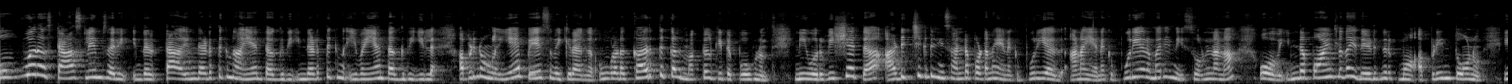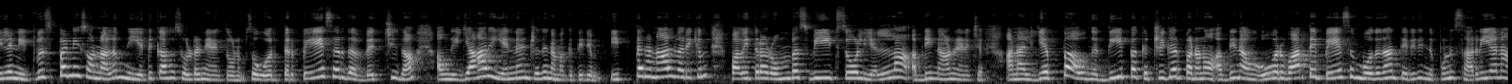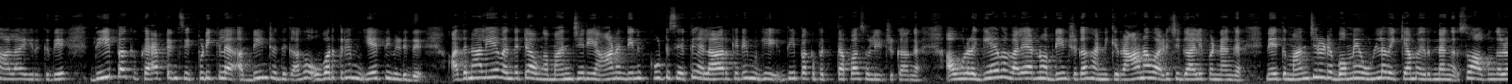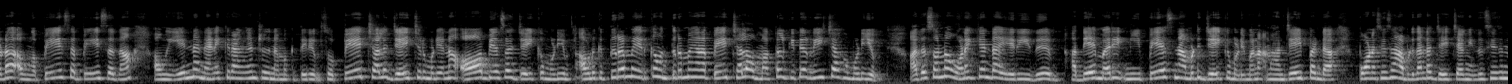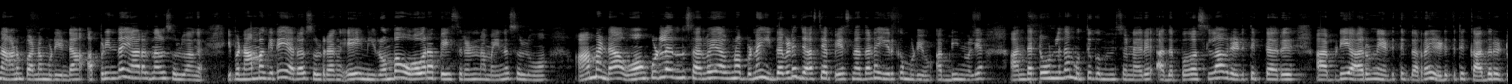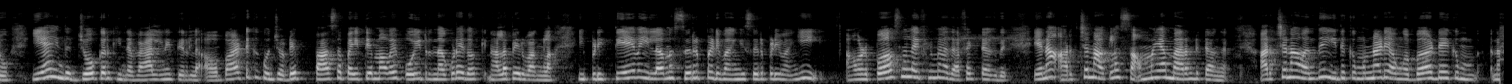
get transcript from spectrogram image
ஒவ்வொரு டாஸ்க்லேயும் சரி இந்த டா இந்த இடத்துக்கு நான் ஏன் தகுதி இந்த இடத்துக்கு இவன் ஏன் தகுதி இல்லை அப்படின்னு உங்களை ஏன் பேச வைக்கிறாங்க? உங்களோட கருத்துக்கள் மக்கள் கிட்ட போகணும். நீ ஒரு விஷயத்த அடிச்சுக்கிட்டு நீ சண்டை போட்டனா எனக்கு புரியாது. ஆனால் எனக்கு புரியற மாதிரி நீ சொன்னா ஓ இந்த பாயிண்ட்ல தான் இது எடுத்திருக்குமோ அப்படின்னு தோணும். இல்லை நீ ட்விஸ்ட் பண்ணி சொன்னாலும் நீ எதுக்காக சொல்கிறேன்னு எனக்கு தோணும். ஸோ ஒருத்தர் பேசுறத வச்சு தான் அவங்க யார் என்னன்றது நமக்கு தெரியும். இத்தனை நாள் வரைக்கும் பவித்ரா ரொம்ப ஸ்வீட் சோல் எல்லாம் அப்படின்னு நானும் நினச்சேன். ஆனால் எப்போ அவங்க தீபக்கு ட்ரிகர் பண்ணணும் அப்படின்னு அவங்க ஒவ்வொரு வார்த்தை பேசும்போது தான் தெரியுது இந்த பொண்ணு சரியான ஆளாக இருக்குது தீபக் கேப்டன்சி பிடிக்கல அப்படின்றதுக்காக ஒவ்வொருத்தரையும் ஏற்றி விடுது. அதனாலேயே வந்துட்டு அவங்க மஞ்சரி ஆனந்தின்னு கூட்டு சேர்த்து எல்லாருக்கிட்டையும் தீபக்கை பற்றி தப்பாக சொல்லிட்டு இருக்காங்க. அவங்களோட கேமை விளையாடணும் அப்படின்றதுக்காக அன்னைக்கு ராணாவை அடித்து காலி பண்ணாங்க. நேற்று மஞ்சரியோட பொம்மையை உள்ளே வைக்காமல் இருந்தாங்க. ஸோ அவங்களோட அவங்க பேச பேச தான் அவங்க என்ன நினைக்கிறாங்கன்றது நமக்கு தெரியும். ஸோ பேச்சால் ஜெயிச்சிட முடியும்னா ஆப்வியஸாக ஜெயிக்க முடியும். அவனுக்கு திறமை இருக்கு அவன் திறமையான பேச்சால் அவன் மக்கள்கிட்ட ரீச் ஆக முடியும். அதை சொன்னால் உனக்கேண்டா எரியுது? அதே மாதிரி நீ பேசினா மட்டும் ஜெயிக்க முடியுமா? நான் ஜெயிப்பேன்டா. போன சீசன் அப்படி ஜெயிச்சாங்க. இந்த சீசன் நானும் பண்ண முடியும்டா. அப்படின்னு தான் யாராக இருந்தாலும் சொல்லுவாங்க. இப்போ நம்ம கிட்டே யாராவது சொல்கிறாங்க ஏய் நீ ரொம்ப ஓவராக பேசுகிறேன்னு நம்ம என்ன சொல்லுவோம்? ஆமாண்டா உன் கூட இருந்து சர்வே ஆகணும் அப்படின்னா இதை விட ஜாஸ்தியாக பேசினா தானே இருக்க முடியும் அப்படின்னு வழியா அந்த டோனில் தான் முத்துக்குமன் சொன்னார். அதை பர்சனலாக அவர் எடுத்துக்கிட்டாரு. அப்படியே அருண் எடுத்துக்கிட்டாரா? எடுத்துட்டு கதறட்டும். ஏன் இந்த ஜோக்கருக்கு இந்த வேலைனே தெரியல. அவன் பாட்டுக்கு கொஞ்சம் அப்படியே பாச பைத்தியமாகவே போயிட்டு இருந்தால் கூட ஏதோ நல்ல பேர் வாங்கலாம். இப்படி தேவையில்லாமல் செருப்படி வாங்கி செருப்படி வாங்கி அவனோட பர்சனல் லைஃப்லையுமே அது அஃபெக்ட் ஆகுது. ஏன்னா அர்ச்சனாக்கெலாம் செம்மையாக மறந்துட்டாங்க அர்ச்சனா வந்து இதுக்கு முன்னாடி அவங்க பர்த்டேக்கு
